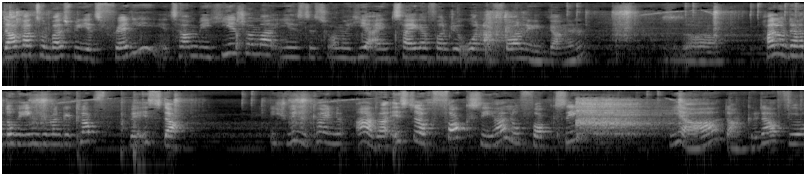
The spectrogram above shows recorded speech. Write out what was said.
Da war zum Beispiel jetzt Freddy. Jetzt haben wir hier schon mal. Hier ist jetzt schon mal hier ein Zeiger von der Uhr nach vorne gegangen. So. Hallo, da hat doch irgendjemand geklopft. Wer ist da? Ich will keine. Ah, da ist doch Foxy. Hallo Foxy. Ja, danke dafür.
